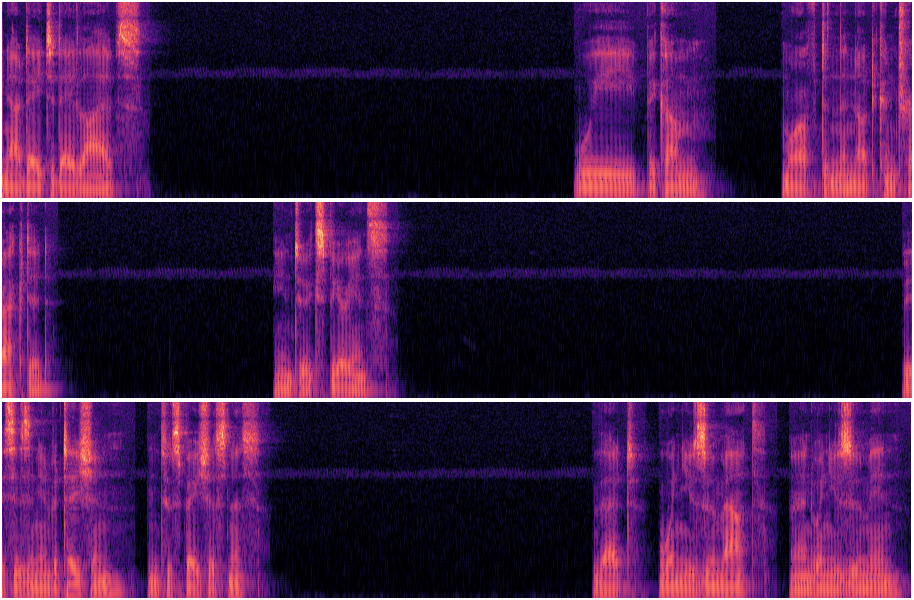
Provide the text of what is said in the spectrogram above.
In our day to day lives, we become more often than not contracted into experience. This is an invitation into spaciousness that when you zoom out and when you zoom in,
